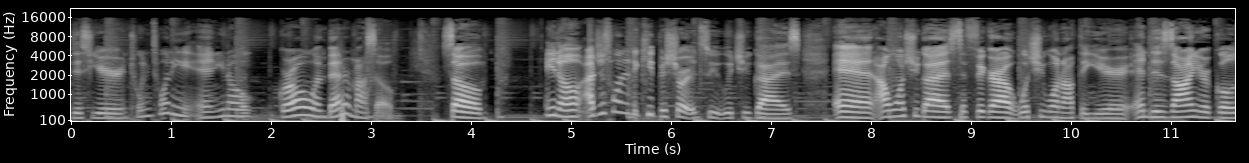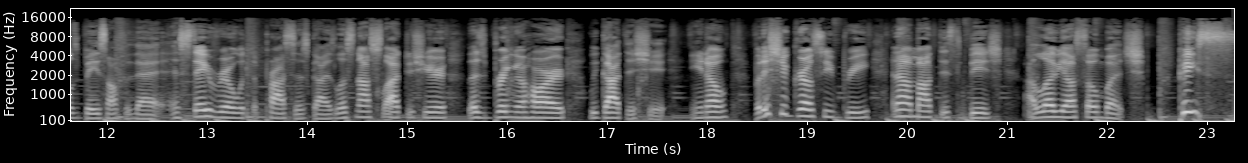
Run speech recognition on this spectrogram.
this year in 2020 and you know, grow and better myself. So, you know, I just wanted to keep it short and sweet with you guys. And I want you guys to figure out what you want out the year and design your goals based off of that. And stay real with the process, guys. Let's not slack this year. Let's bring it hard. We got this shit, you know? But it's your girl, C Bree, and I'm out this bitch. I love y'all so much. Peace.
